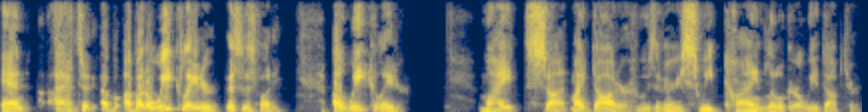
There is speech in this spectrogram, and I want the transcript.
And to, about a week later, this is funny. A week later, my son, my daughter, who is a very sweet, kind little girl, we adopt her,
